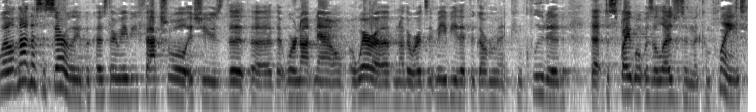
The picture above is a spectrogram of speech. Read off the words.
Well, not necessarily, because there may be factual issues that, uh, that we're not now aware of. In other words, it may be that the government concluded that despite what was alleged in the complaint,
